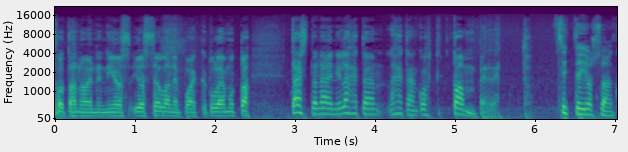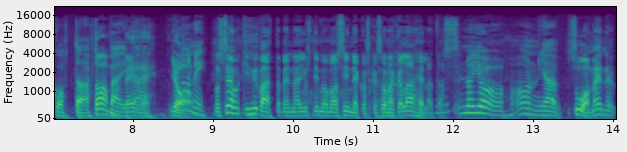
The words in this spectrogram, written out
tota noin, niin jos, jos sellainen paikka tulee. Mutta tästä näin, niin lähdetään, lähdetään kohti Tamperetta. Sitten jossain kohtaa Tampere. päivää. Joo. No niin. No se onkin hyvä, että mennään just nimenomaan sinne, koska se on aika lähellä tässä. No joo, on. Ja Suomen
